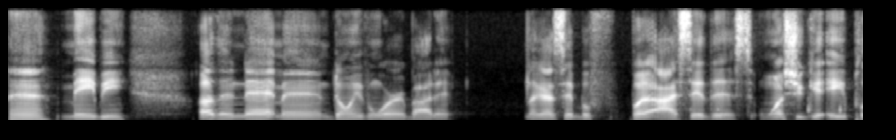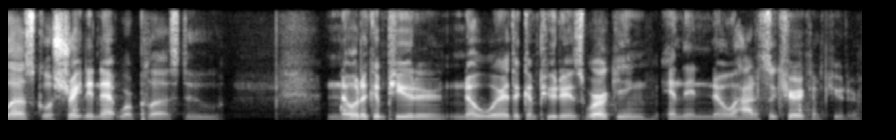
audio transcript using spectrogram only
Eh, maybe. Other than that, man, don't even worry about it. Like I said before, but I said this: once you get A plus, go straight to Network Plus, dude. Know the computer, know where the computer is working, and then know how to secure a computer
